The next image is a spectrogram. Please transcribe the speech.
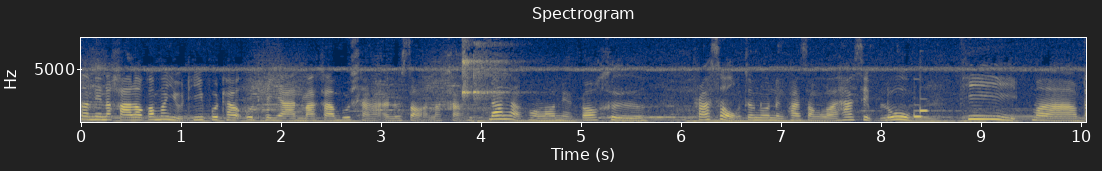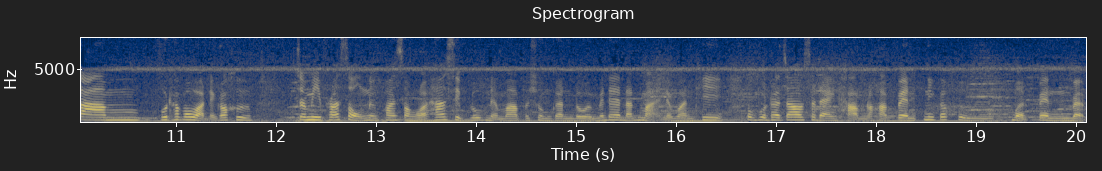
ตอนนี้นะคะเราก็มาอยู่ที่พุทธอุทยานมาคาบูชาอนุสรณ์นะคะ ด้านหลังของเราเนี่ยก็คือพระสงฆ์จำนวน 1,250 รูป ที่มาตามพุทธประวัติเนี่ยก็คือ จะมีพระสงฆ์ 1,250 รูปเนี่ยมาประชุมกันโดยไม่ได้นัดหมายในวันที่พระพุทธเจ้าแสดงธรรมนะคะ เป็นนี่ก็คือเหมือนเป็นแบบ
